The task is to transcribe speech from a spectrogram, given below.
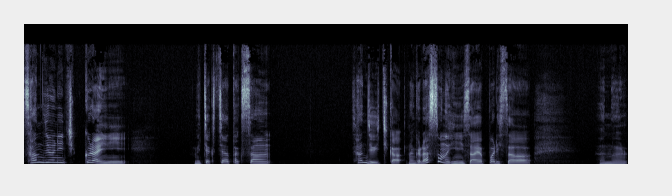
30日くらいにめちゃくちゃたくさん31か。なんかラストの日にさやっぱりさあの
